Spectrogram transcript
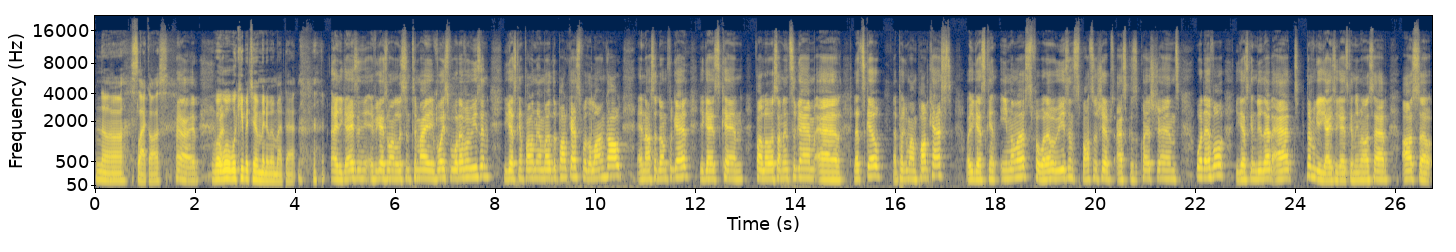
Nah, slack off. Alright. We'll, But- we'll we'll keep it to a minimum at that. Alrighty, guys, and if you guys want to listen to my voice for whatever reason, you guys can follow me on my other podcast for the long haul. And also, don't forget, you guys can follow us on Instagram at Let's Go, a Pokemon Podcast. Or you guys can email us for whatever reason, sponsorships, ask us questions, whatever. You guys can do that at, don't forget, you guys, you guys can email us at, also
